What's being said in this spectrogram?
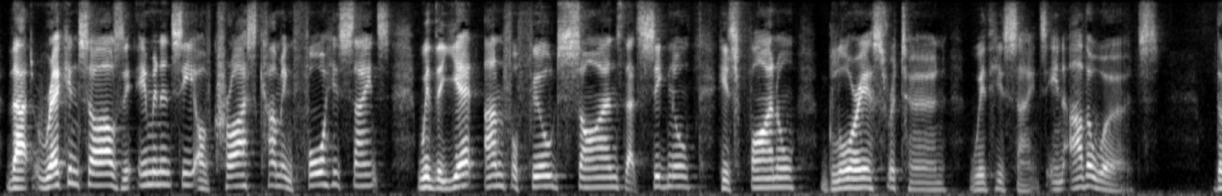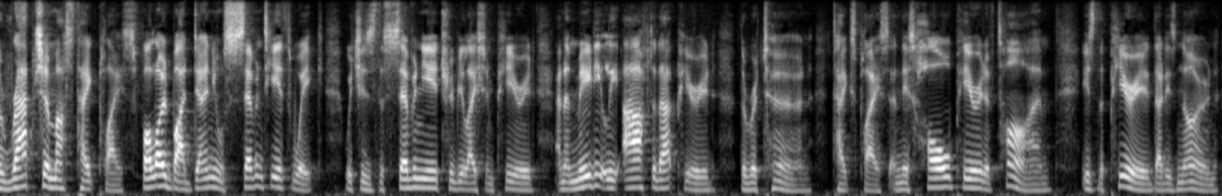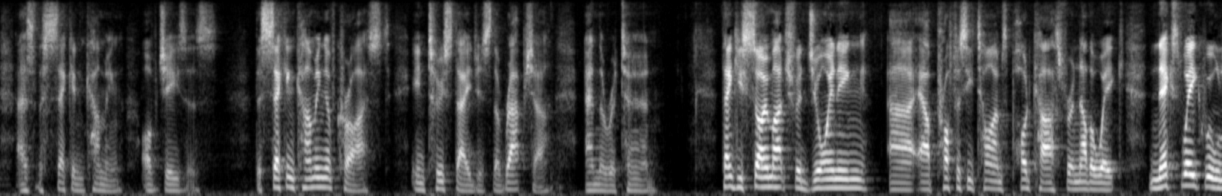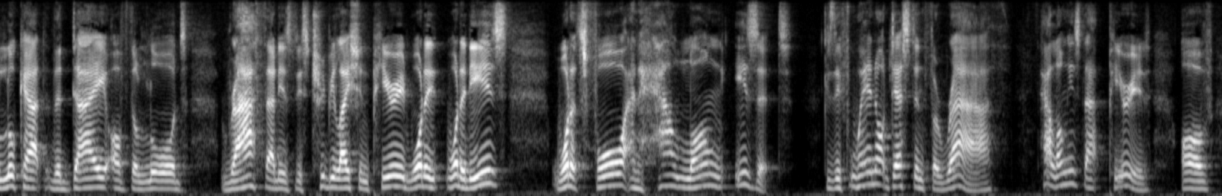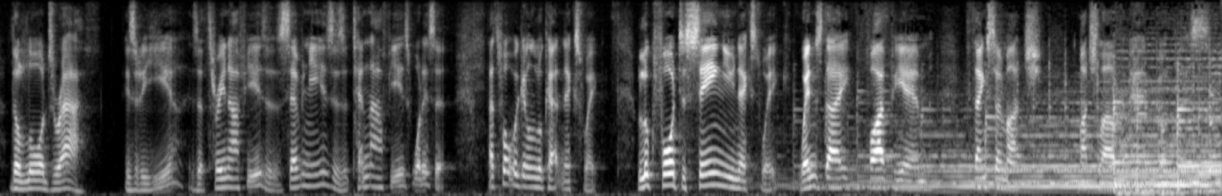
that reconciles the imminency of Christ coming for his saints with the yet unfulfilled signs that signal his final glorious return with his saints. In other words, the rapture must take place, followed by Daniel's 70th week, which is the seven year tribulation period, and immediately after that period, the return takes place. And this whole period of time is the period that is known as the second coming of Jesus. The second coming of Christ in two stages the rapture and the return. Thank you so much for joining uh, our Prophecy Times podcast for another week. Next week, we'll look at the day of the Lord's wrath, that is, this tribulation period, what it, what it is, what it's for, and how long is it? Because if we're not destined for wrath, how long is that period of the Lord's wrath? Is it a year? Is it three and a half years? Is it seven years? Is it ten and a half years? What is it? That's what we're going to look at next week. We look forward to seeing you next week, Wednesday, 5 p.m. Thanks so much. Much love and God bless.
